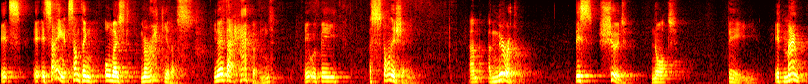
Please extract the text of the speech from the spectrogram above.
It's, it's saying it's something almost miraculous. You know, if that happened, it would be astonishing, um, a miracle. This should not be. If, Mount,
